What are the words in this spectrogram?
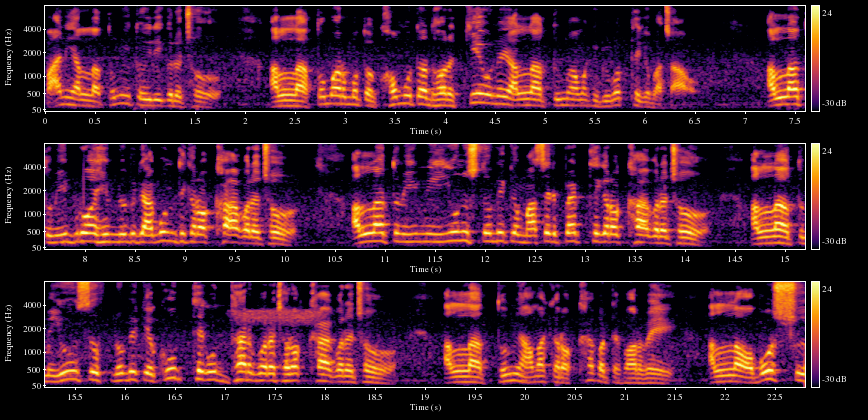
পানি আল্লাহ তুমি তৈরি করেছ। আল্লাহ তোমার মতো ক্ষমতাধর কেউ নেই, আল্লাহ তুমি আমাকে বিপদ থেকে বাঁচাও। আল্লাহ তুমি ইব্রাহিম নবীকে আগুন থেকে রক্ষা করেছ। আল্লাহ তুমি ইউনুস নবীকে মাছের পেট থেকে রক্ষা করেছ। আল্লাহ তুমি ইউসুফ নবীকে কূপ থেকে উদ্ধার করেছ, রক্ষা করেছ। আল্লাহ তুমি আমাকে রক্ষা করতে পারবে। আল্লাহ অবশ্যই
